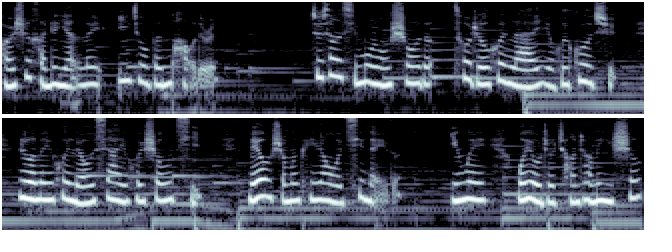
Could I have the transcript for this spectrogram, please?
而是含着眼泪依旧奔跑的人。就像席慕容说的：“挫折会来，也会过去；热泪会流下，也会收起。没有什么可以让我气馁的，因为我有着长长的一生。”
